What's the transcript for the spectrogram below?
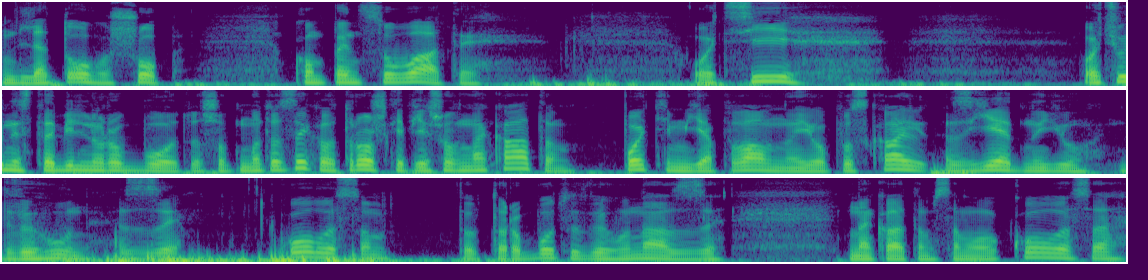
для того, щоб компенсувати оці оцю нестабільну роботу, щоб мотоцикл трошки пішов накатом, потім я плавно його опускаю, з'єдную двигун з колесом, тобто роботу двигуна з накатом самого колеса,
